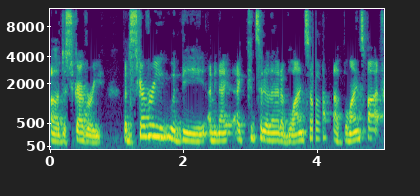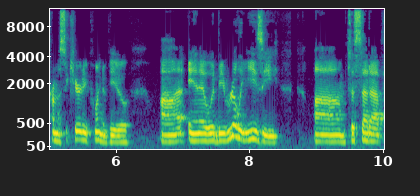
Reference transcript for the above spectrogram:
uh, discovery. But discovery would be, I mean, I, I, consider that a blind spot, a blind spot from a security point of view, uh, and it would be really easy um, to set up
